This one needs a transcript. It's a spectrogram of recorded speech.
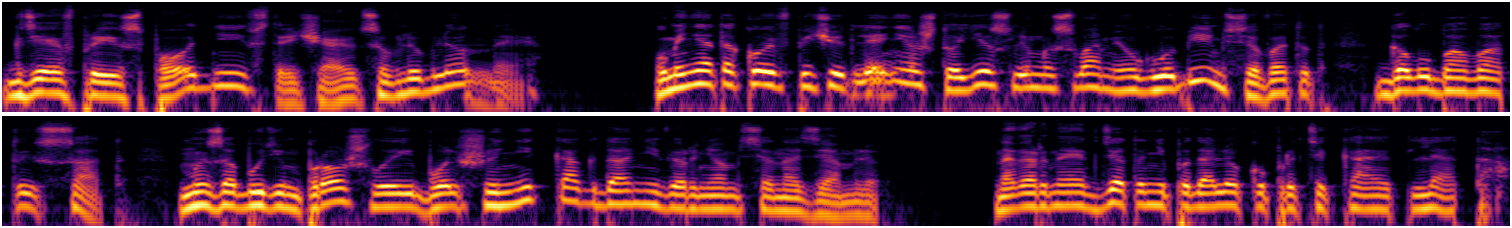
где в преисподней встречаются влюбленные». У меня такое впечатление, что если мы с вами углубимся в этот голубоватый сад, мы забудем прошлое и больше никогда не вернемся на землю. Наверное, где-то неподалеку протекает лето.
